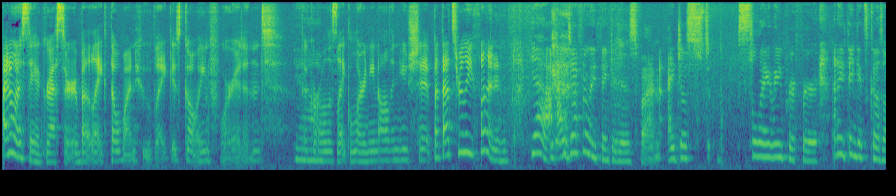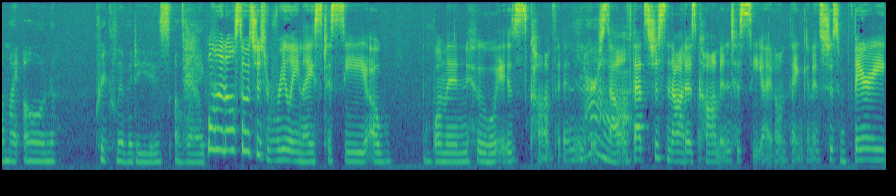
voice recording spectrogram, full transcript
I don't want to say aggressor, but like the one who like is going for it and. The girl is like learning all the new shit, but that's really fun. Yeah, I definitely think it is fun. I just slightly prefer, and I think it's because of my own proclivities of like. Well, and also it's just really nice to see a woman who is confident in Yeah. herself. That's just not as common to see, I don't think. And it's just very,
